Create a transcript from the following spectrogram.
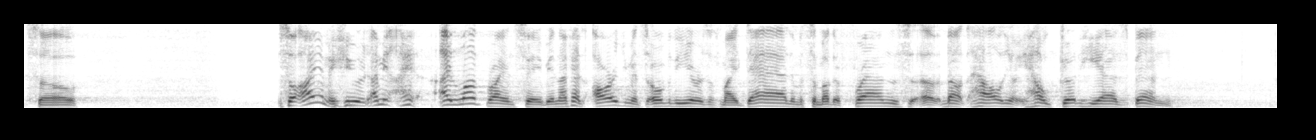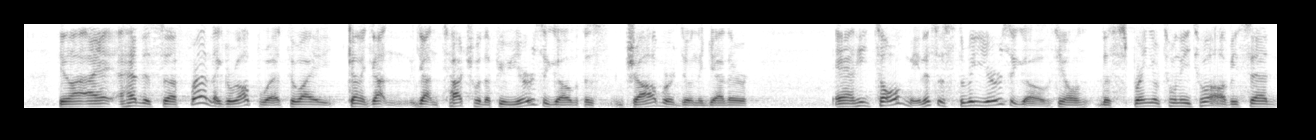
So so I am a huge. I mean, I I love Brian Sabean. I've had arguments over the years with my dad and with some other friends uh, about how you know how good he has been. You know, I, I had this uh, friend I grew up with who I kind of got got in touch with a few years ago with this job we're doing together and he told me, this is three years ago, you know, the spring of 2012, he said,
